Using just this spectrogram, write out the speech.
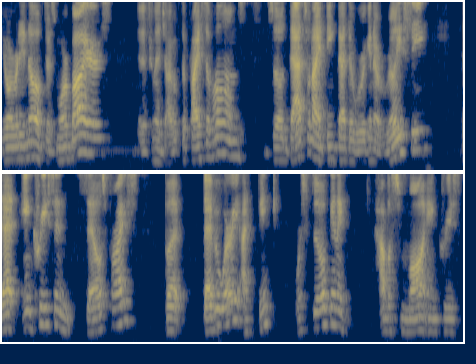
you already know if there's more buyers, then it's going to drive up the price of homes. So that's when I think that, that we're going to really see that increase in sales price. But February, I think we're still going to have a small increase,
